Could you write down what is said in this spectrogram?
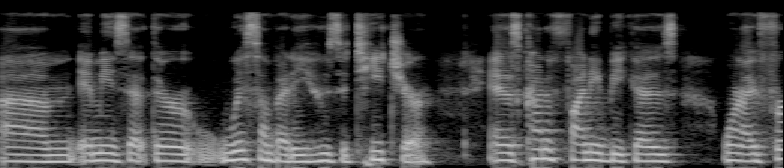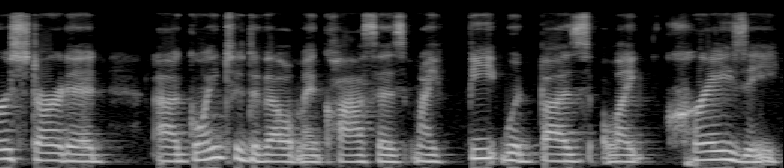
Um, it means that they're with somebody who's a teacher. And it's kind of funny because when I first started uh, going to development classes, my feet would buzz like crazy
